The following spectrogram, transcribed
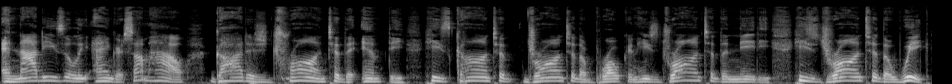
and not easily angered. Somehow God is drawn to the empty. He's gone to drawn to the broken. He's drawn to the needy. He's drawn to the weak.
